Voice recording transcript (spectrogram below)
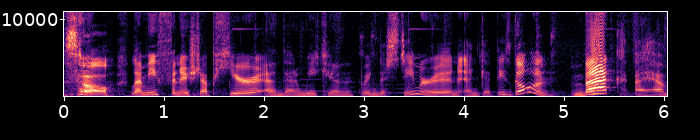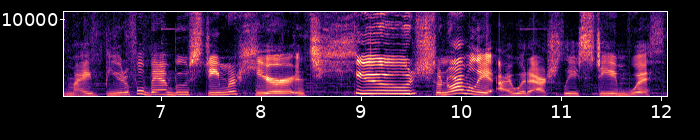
So let me finish up here and then we can bring the steamer in and get these going. I'm back, I have my beautiful bamboo steamer here. It's huge. So normally I would actually steam with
